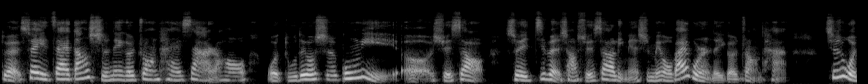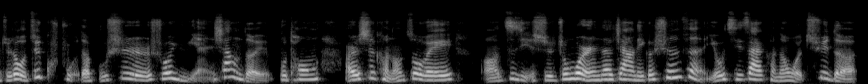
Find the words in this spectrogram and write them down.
对，所以在当时那个状态下，然后我读的又是公立呃学校，所以基本上学校里面是没有外国人的一个状态。其实我觉得我最苦的不是说语言上的不通，而是可能作为呃自己是中国人的这样的一个身份，尤其在可能我去的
